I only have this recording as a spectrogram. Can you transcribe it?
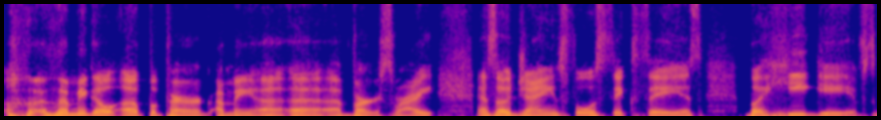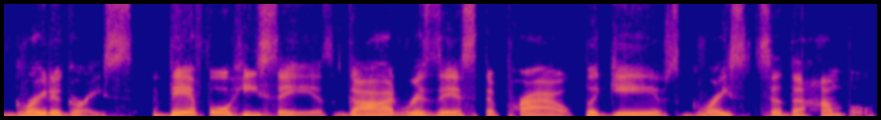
Let me go up a paragraph. I mean, a, a, a, verse, right? And so James 4 6 says, But he gives greater grace. Therefore, he says, God resists the proud, but gives grace to the humble.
